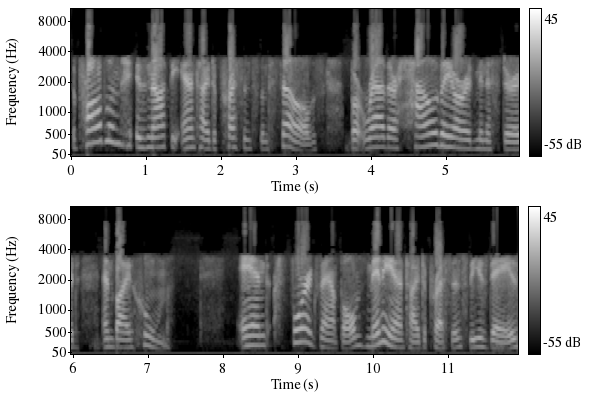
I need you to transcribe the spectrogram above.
The problem is not the antidepressants themselves, but rather how they are administered and by whom. And for example, many antidepressants these days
